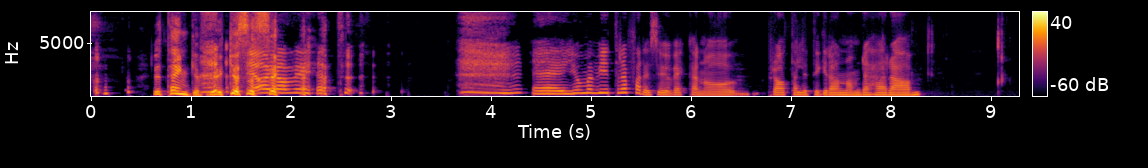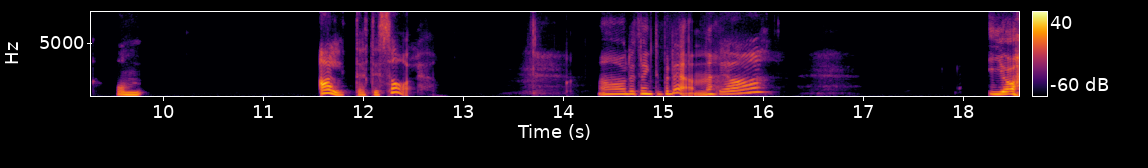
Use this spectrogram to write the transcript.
du tänker för mycket så Ja, jag vet. eh, jo, men vi träffades ju i veckan och pratade lite grann om det här eh, om allt är till salu. Ja, du tänkte på den? Ja, Ja,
